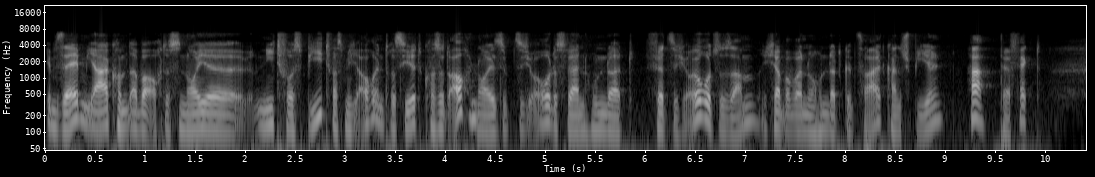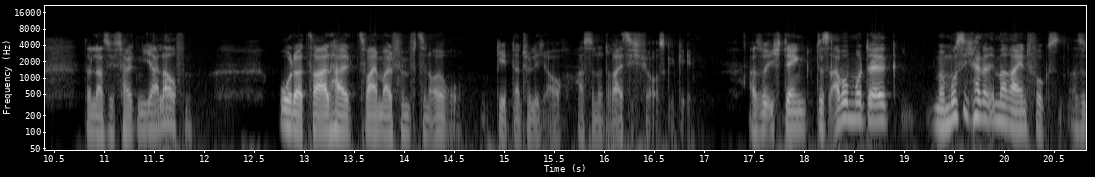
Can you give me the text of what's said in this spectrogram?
Im selben Jahr kommt aber auch das neue Need for Speed, was mich auch interessiert. Kostet auch neue 70 Euro. Das wären 140 Euro zusammen. Ich habe aber nur 100 gezahlt, kann spielen. Ha, perfekt. Dann lasse ich es halt ein Jahr laufen. Oder zahl halt zweimal 15 Euro. Geht natürlich auch. Hast du nur 30 für ausgegeben. Also ich denke, das Abo-Modell, man muss sich halt dann immer reinfuchsen. Also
